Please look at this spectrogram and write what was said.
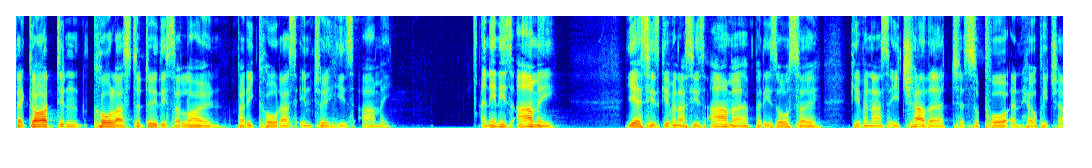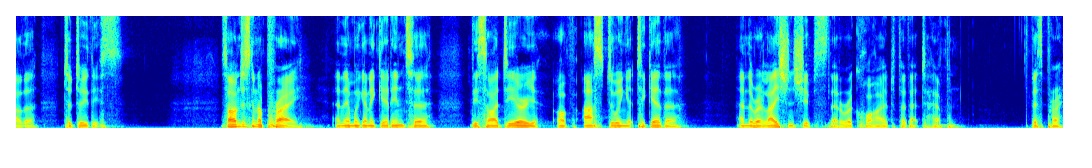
That God didn't call us to do this alone, but He called us into His army. And in His army, yes, He's given us His armor, but He's also given us each other to support and help each other to do this. So I'm just going to pray, and then we're going to get into this idea of us doing it together and the relationships that are required for that to happen. Let's pray.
